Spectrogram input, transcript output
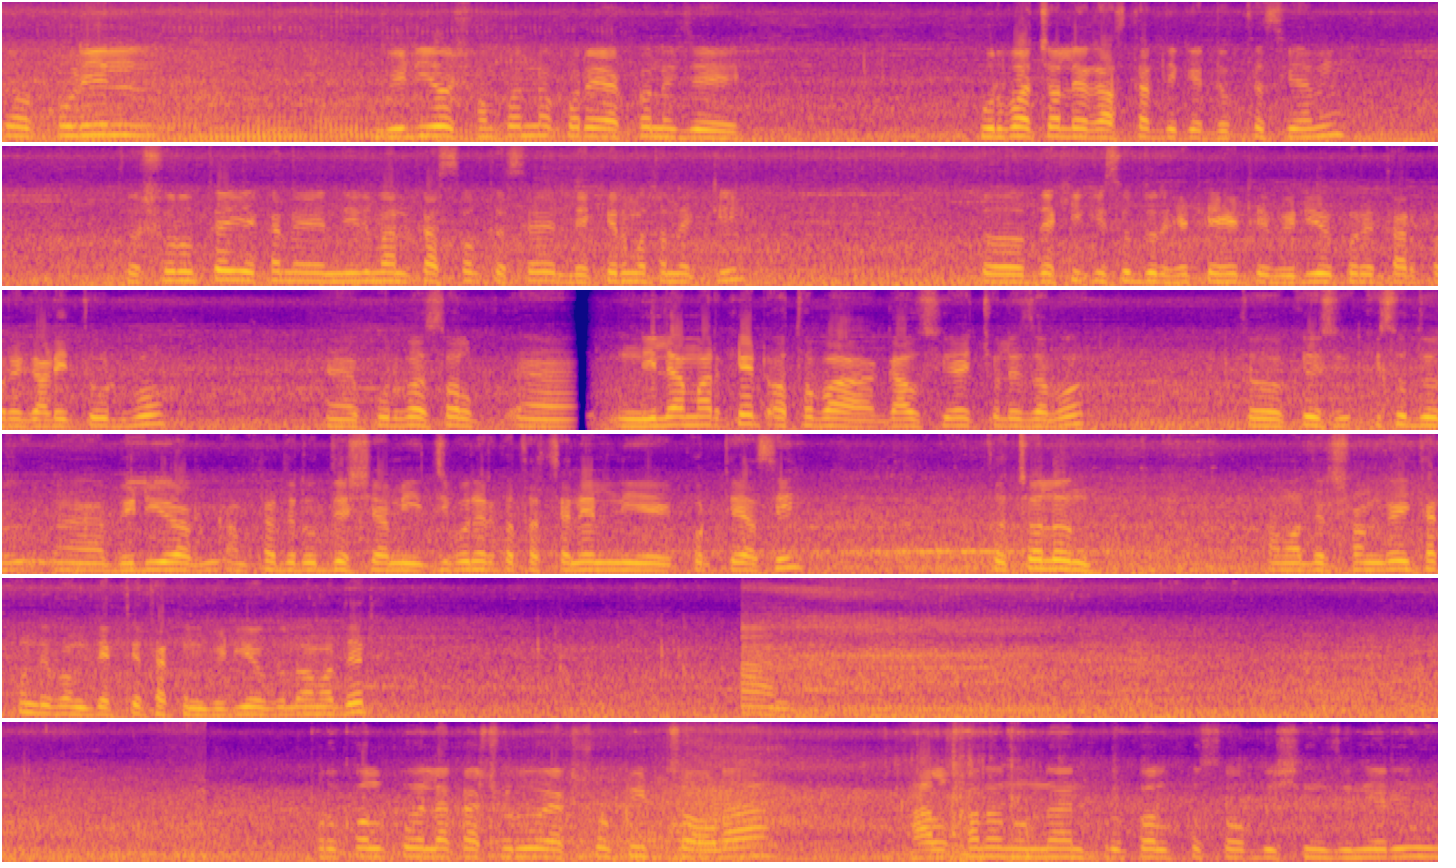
তো কুড়িল ভিডিও সম্পন্ন করে এখন এই যে পূর্বাচলের রাস্তার দিকে ঢুকতেছি আমি। তো শুরুতেই এখানে নির্মাণ কাজ চলতেছে, লেকের মতন একটি। তো দেখি কিছু দূর হেঁটে হেঁটে ভিডিও করে তারপরে গাড়িতে উঠবো। পূর্বাচল নীলা মার্কেট অথবা গাউসিয়ায় চলে যাব। তো কিছু কিছু দূর ভিডিও আপনাদের উদ্দেশ্যে আমি জীবনের কথা চ্যানেল নিয়ে করতে আসি। তো চলুন আমাদের সঙ্গেই থাকুন এবং দেখতে থাকুন ভিডিওগুলো আমাদের। প্রকল্প এলাকা শুরু একশো ফিট চওড়া খাল খনন উন্নয়ন প্রকল্প চব্বিশ ইঞ্জিনিয়ারিং।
